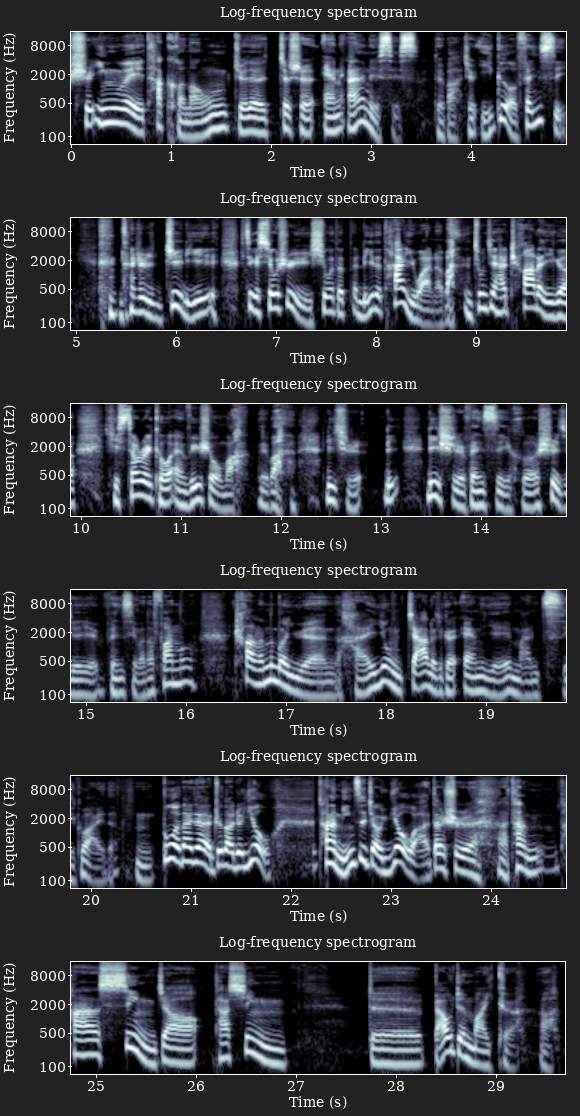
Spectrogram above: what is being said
是因为他可能觉得这是 an analysis，对吧？就一个分析，但是距离这个修饰语修的离得太远了吧？中间还差了一个 historical and visual 嘛，对吧？历史历历史分析和视觉也分析嘛，它翻差了那么远，还用加了这个 an 也蛮奇怪的。嗯，不过大家也知道，这 you 他的名字叫 yo 啊，但是啊，他他姓叫他姓的 b e l d e m i k e 啊。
